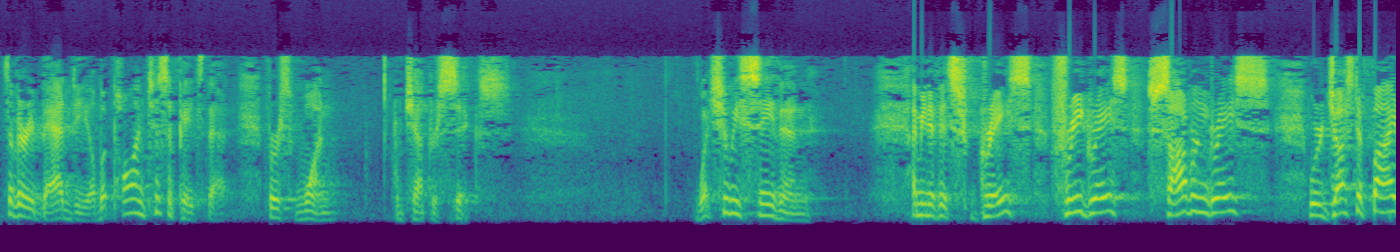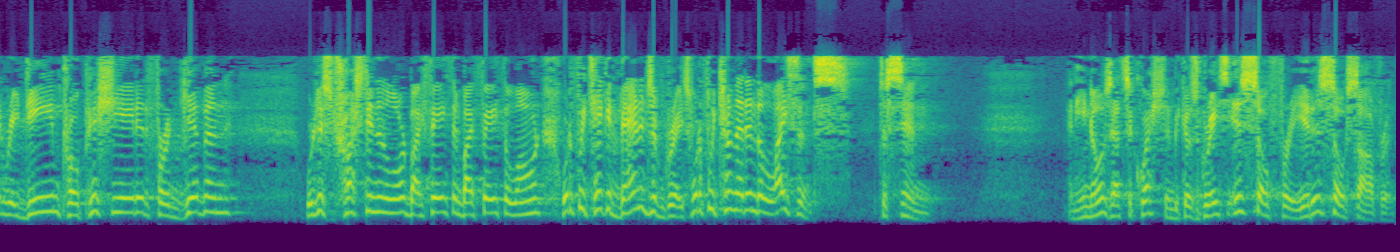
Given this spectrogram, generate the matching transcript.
It's a very bad deal, but Paul anticipates that. Verse 1 of chapter 6. What should we say then? I mean, if it's grace, free grace, sovereign grace, we're justified, redeemed, propitiated, forgiven, we're just trusting in the Lord by faith and by faith alone. What if we take advantage of grace? What if we turn that into license to sin? And he knows that's a question because grace is so free. It is so sovereign.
